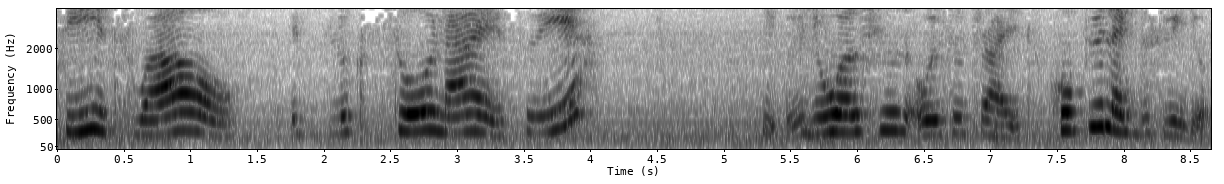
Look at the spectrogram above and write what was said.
See it's wow. It looks so nice. See? You all should also try it. Hope you like this video.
